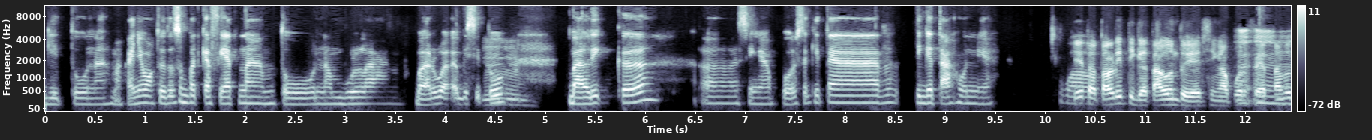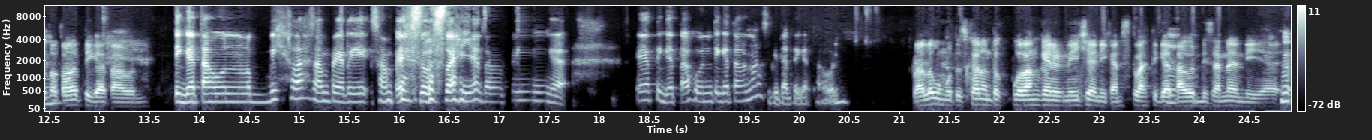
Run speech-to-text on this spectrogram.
gitu. Nah, makanya waktu itu sempat ke Vietnam tuh enam bulan. Baru habis itu hmm. balik ke uh, Singapura sekitar tiga tahun ya. Wow. Jadi totalnya tiga tahun tuh ya di Singapura, mm -hmm. Vietnam tuh totalnya tiga tahun. Tiga tahun lebih lah sampai sampai selesainya, tapi enggak eh tiga tahun tiga tahun lah sekitar tiga tahun lalu memutuskan untuk pulang ke Indonesia nih kan setelah tiga mm. tahun di sana nih ya mm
